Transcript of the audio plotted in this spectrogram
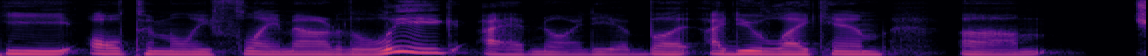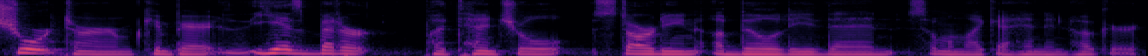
he ultimately flame out of the league? I have no idea, but I do like him um, short term compared. He has better potential starting ability than someone like a Hendon Hooker.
